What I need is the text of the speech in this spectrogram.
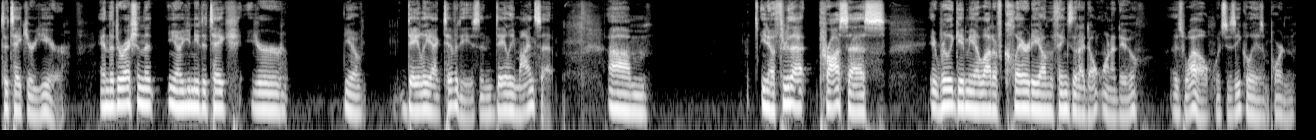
to take your year and the direction that you know you need to take your you know daily activities and daily mindset. Um, you know through that process it really gave me a lot of clarity on the things that i don't want to do as well which is equally as important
